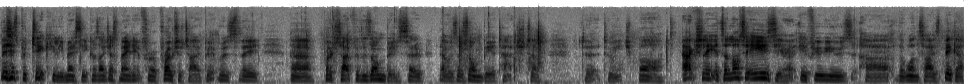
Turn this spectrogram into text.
this is particularly messy because I just made it for a prototype. It was the uh, prototype for the zombies. So there was a zombie attached to to, each bar. Actually, it's a lot easier if you use uh, the one size bigger,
